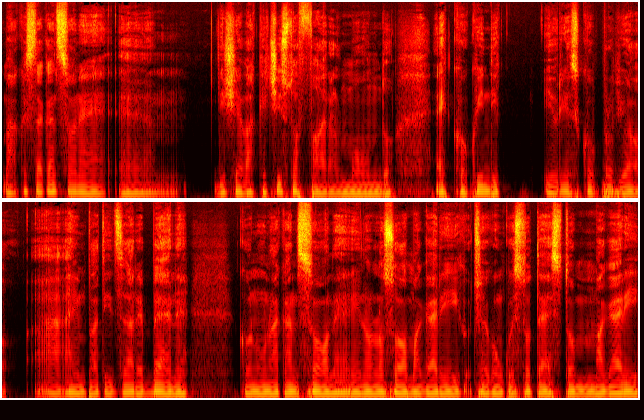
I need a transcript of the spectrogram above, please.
ma questa canzone eh, diceva che ci sto a fare al mondo. Ecco, quindi io riesco proprio a, empatizzare bene con una canzone, non lo so, magari cioè con questo testo, magari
